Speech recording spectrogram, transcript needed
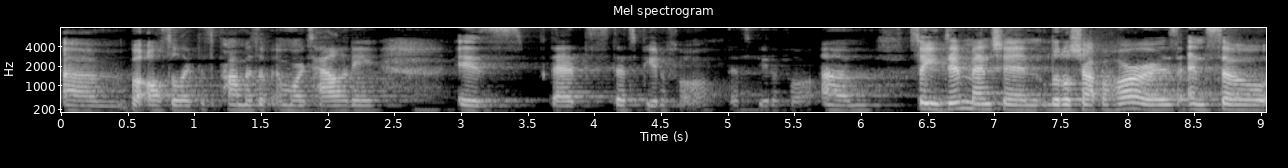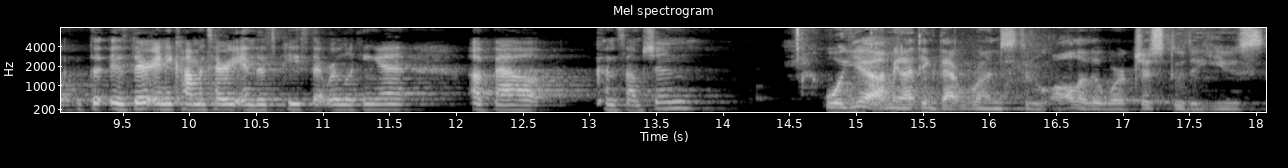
um, but also like this promise of immortality, is that's that's beautiful. That's beautiful. Um, so you did mention Little Shop of Horrors, and so th- is there any commentary in this piece that we're looking at about consumption? Well, yeah. I mean, I think that runs through all of the work, just through the use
